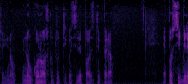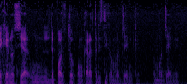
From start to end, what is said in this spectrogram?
io non, non, conosco tutti questi depositi, però è possibile che non sia un, il deposito con caratteristiche omogenee.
